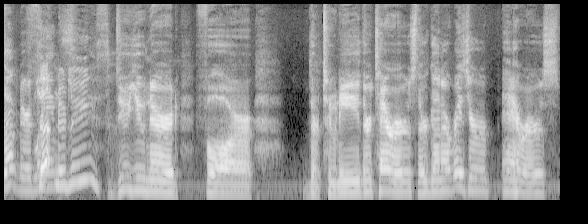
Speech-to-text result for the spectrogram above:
up, nerdlings? Sup, nerdlings? Do you nerd for their toonie, their terrors? They're gonna raise your errors.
